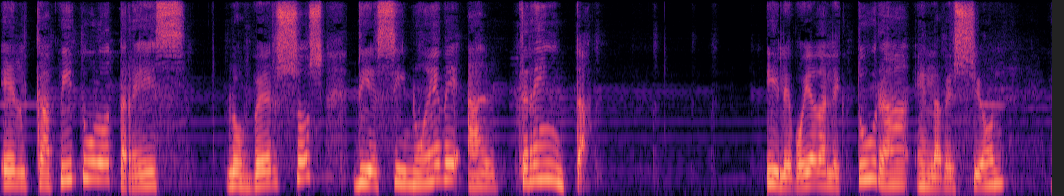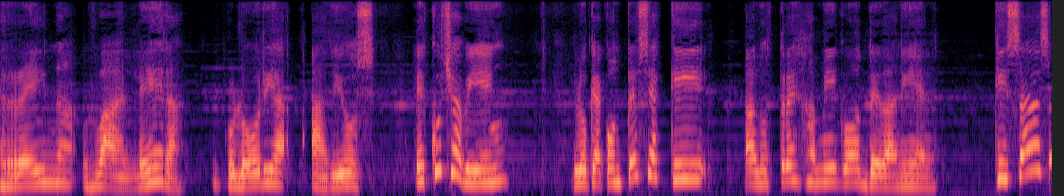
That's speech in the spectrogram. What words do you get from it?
el capítulo 3, los versos 19 al 30. Y le voy a dar lectura en la versión Reina Valera. Gloria a Dios. Escucha bien lo que acontece aquí a los tres amigos de Daniel. Quizás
